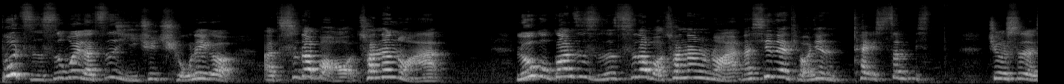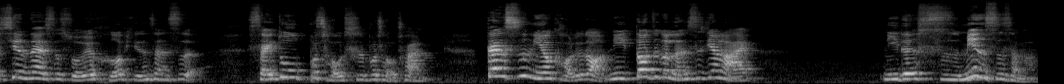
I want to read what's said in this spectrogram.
不只是为了自己去求那个呃吃得饱穿得暖。如果光只是吃得饱穿得暖，那现在条件太盛，就是现在是所谓和平盛世，谁都不愁吃不愁穿。但是你要考虑到，你到这个人世间来，你的使命是什么？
